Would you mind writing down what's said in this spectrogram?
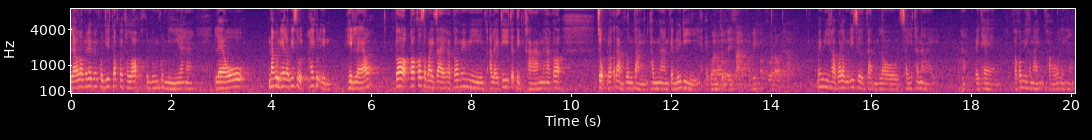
แล้วเราไม่ได้เป็นคนที่ต้องไปทะเลาะกับคนนู้นคนนี้นะคะ แล้วนักวันนี้เราพิสูจน์ให้คนอื่นเห็นแล้ว ก็ก็ก็สบายใจค่ะ ก็ไม่มีอะไรที่จะติดค้างนะคะก็จบแล้วก็ต่างคนต่างทำงานกันด้วยดีอะไรประวันมาณจบในนี้ศาลเขามีขอโทษเราไหมครับไม่มีค่ะเพราะเราไม่ได้เจอกันเราใช้ทนายค่ะไปแทนเขาก็มีทนายของเขาอะไรเงี้ย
